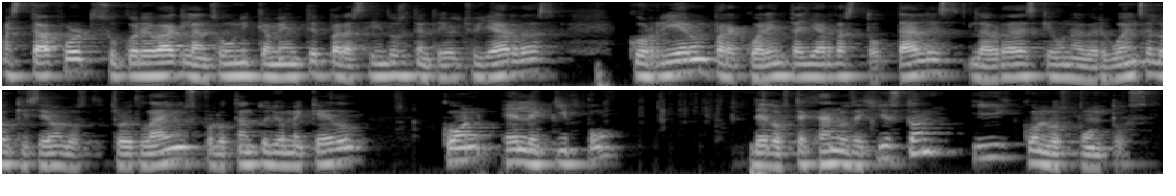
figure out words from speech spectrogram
Stafford, su coreback, lanzó únicamente para 178 yardas. Corrieron para 40 yardas totales. La verdad es que una vergüenza lo que hicieron los Detroit Lions. Por lo tanto, yo me quedo con el equipo de los Tejanos de Houston y con los puntos.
